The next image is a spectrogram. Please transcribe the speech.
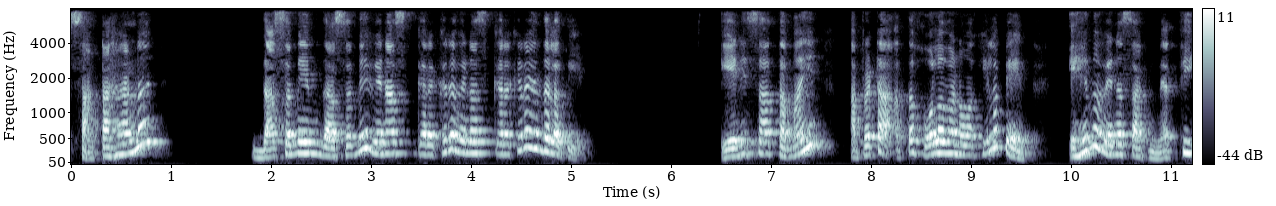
සටහන දශමෙන් දශමේ වෙනස් කර කර වෙනස් කර කර ඇඳලා තියෙනවා. ඒ නිසා තමයි අපිට අත හොලවනවා කියලා පේන්නේ. එහෙම වෙනසක් නැති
